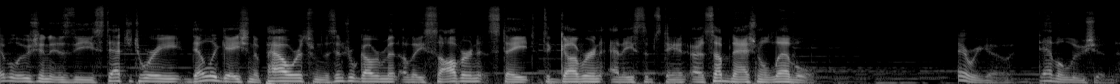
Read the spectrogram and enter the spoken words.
Devolution is the statutory delegation of powers from the central government of a sovereign state to govern at a substan- uh, subnational level. There we go. Devolution.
